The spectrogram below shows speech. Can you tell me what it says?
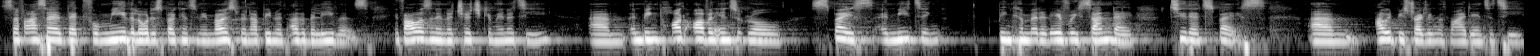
So if I say that for me, the Lord has spoken to me most when I've been with other believers, if I wasn't in a church community um, and being part of an integral space and meeting, being committed every Sunday to that space, um, I would be struggling with my identity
